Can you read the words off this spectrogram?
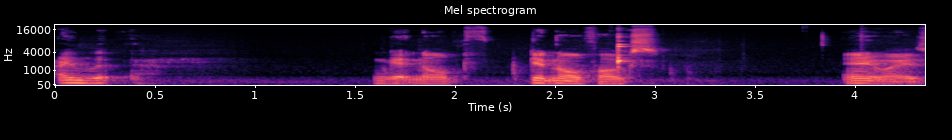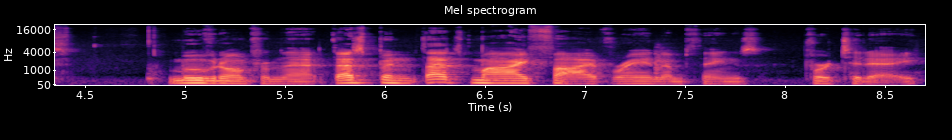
I li- I'm getting old, getting old, folks. Anyways, moving on from that. That's been that's my five random things for today.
